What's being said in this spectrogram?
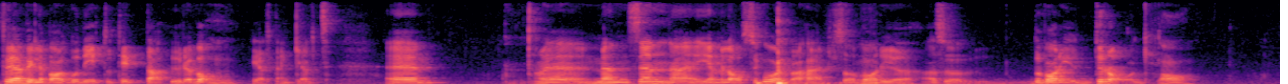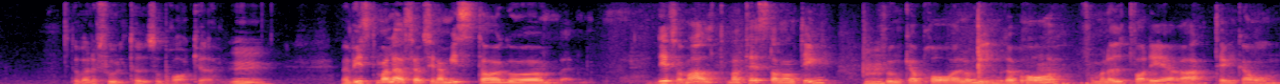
för jag ville bara gå dit och titta hur det var Mm. helt enkelt. Eh, men sen när Emil Asegård var här så Mm. var det ju, alltså, då var det ju drag. Ja. Då var det fullt hus och bra kö. Mm. Men visst, man lär sig av sina misstag och det är som allt. Man testar någonting. Mm. Funkar bra eller mindre bra. Får man utvärdera, tänka om.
